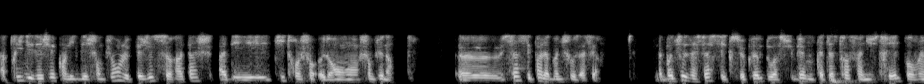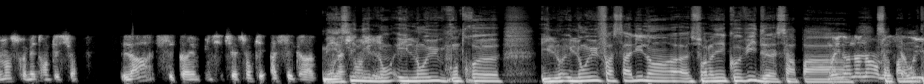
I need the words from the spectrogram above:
a pris des échecs en Ligue des Champions, le PSG se rattache à des titres en championnat. Euh, ça c'est pas la bonne chose à faire. La bonne chose à faire, c'est que ce club doit subir une catastrophe industrielle pour vraiment se remettre en question. Là, c'est quand même une situation qui est assez grave. Mais Yacine, ils l'ont, ils l'ont eu contre, ils l'ont, ils l'ont eu face à Lille en, sur l'année Covid. Ça a pas. Oui, non, non, non, mais ça, oui,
